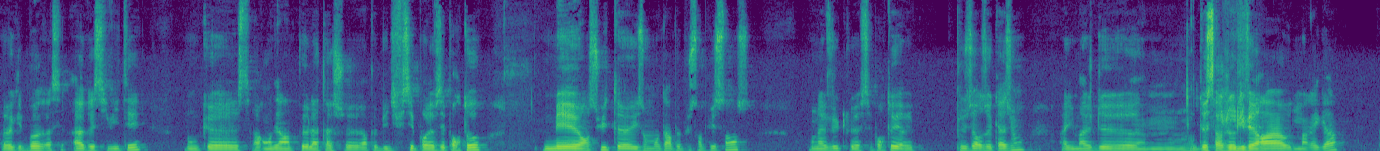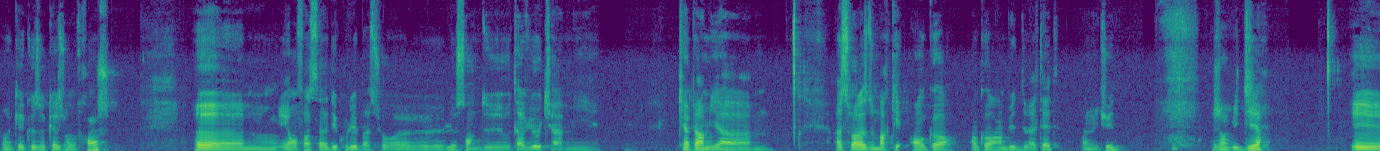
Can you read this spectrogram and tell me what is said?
avec une bonne agressi- agressivité. Donc euh, ça rendait un peu la tâche euh, un peu plus difficile pour le FC Porto. Mais ensuite, euh, ils ont monté un peu plus en puissance. On a vu que le FC Porto, il y avait plusieurs occasions à l'image de, Sergio Oliveira ou de Marega, eu quelques occasions franches. Et enfin, ça a découlé bah, sur le centre de Otavio qui a, permis à, à Suarez de marquer encore, encore un but de la tête, comme d'habitude, j'ai envie de dire. Et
